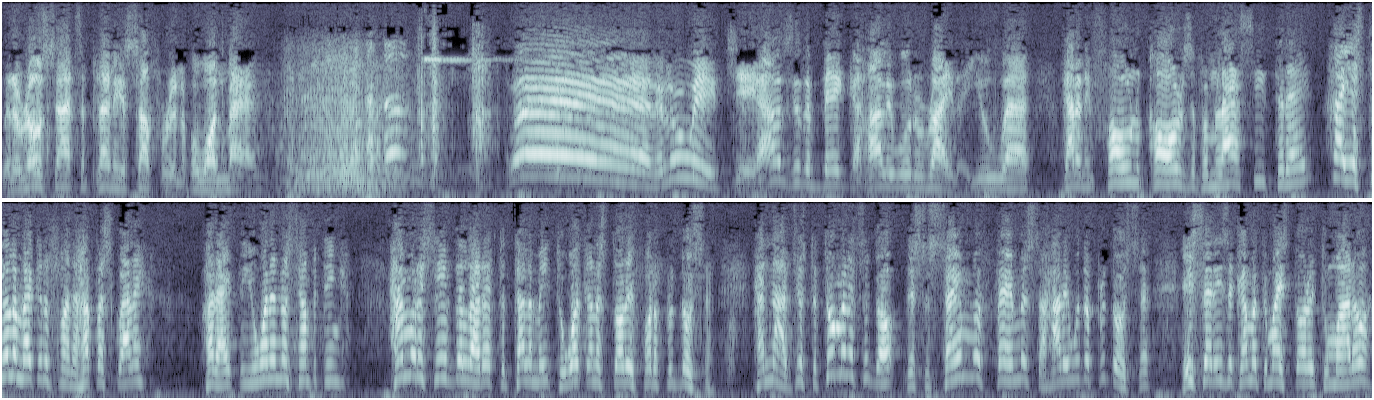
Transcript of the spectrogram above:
With a roast, that's a plenty of suffering for one man. well, Luigi, how's the big Hollywood writer? You, uh, got any phone calls from Lassie today? Are you still making fun of her, Pasquale? All right, do you want to know something? Ham received a letter to tell me to work on a story for the producer. And now, just two minutes ago, this same famous Hollywood producer, he said he's coming to my story tomorrow,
